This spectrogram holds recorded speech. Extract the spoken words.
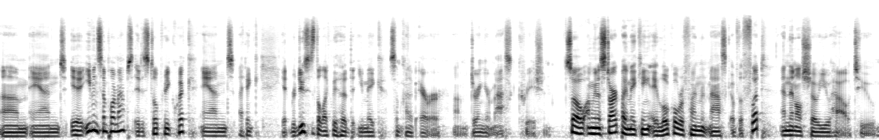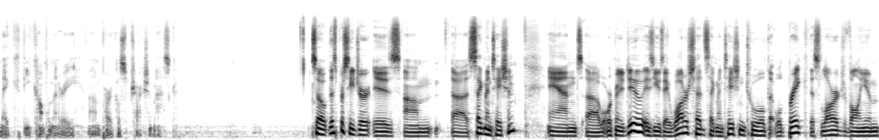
um, and even simpler maps. It is still pretty quick, and I think it reduces the likelihood that you make some kind of error um, during your mask creation. So I'm going to start by making a local refinement mask of the foot, and then I'll show you how to make the complementary um, particle subtraction mask. So this procedure is um, uh, segmentation, and uh, what we're going to do is use a watershed segmentation tool that will break this large volume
